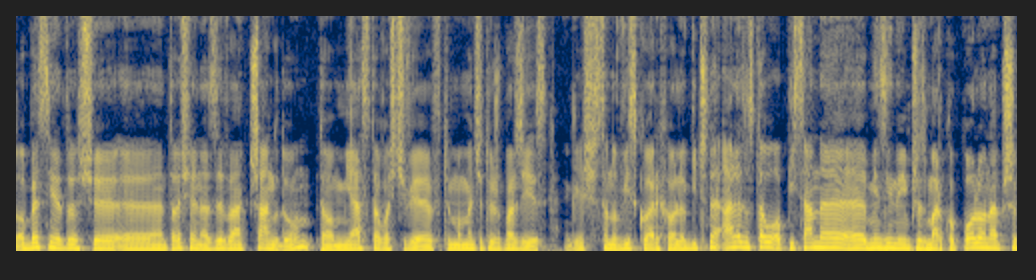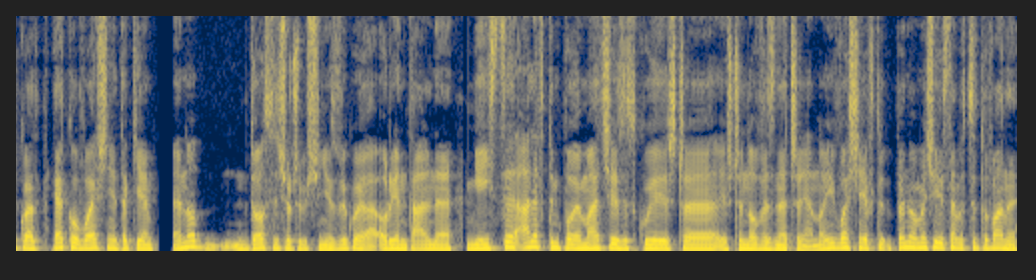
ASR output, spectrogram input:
E, Obecnie to się, e, to się nazywa Shangdu, to miasto właściwie w tym momencie to już bardziej jest jakieś stanowisko archeologiczne, ale zostało opisane między innymi przez Marco Polo na przykład, jako właśnie takie, no dosyć oczywiście niezwykłe, orientalne miejsce, ale w tym poemacie zyskuje jeszcze, jeszcze nowe znaczenia. No i właśnie w, tym, w pewnym momencie jest nawet cytowany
